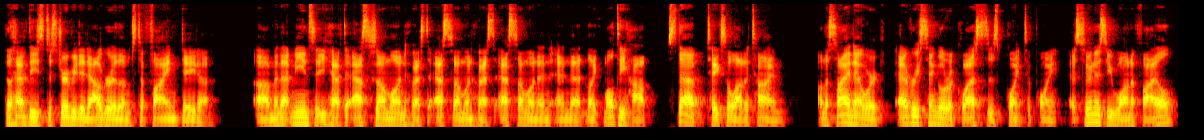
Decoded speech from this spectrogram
they'll have these distributed algorithms to find data. Um, and that means that you have to ask someone who has to ask someone who has to ask someone and, and that like multi-hop step takes a lot of time on the Sia network, every single request is point to point. As soon as you want a file,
